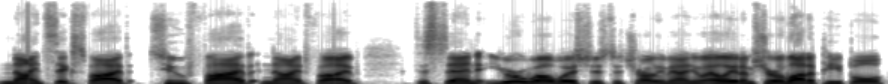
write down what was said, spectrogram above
267-965-2595 to send your well wishes to Charlie Manuel. Elliot, I'm sure a lot of people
